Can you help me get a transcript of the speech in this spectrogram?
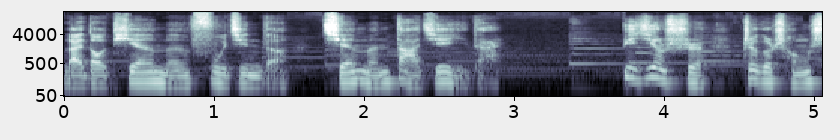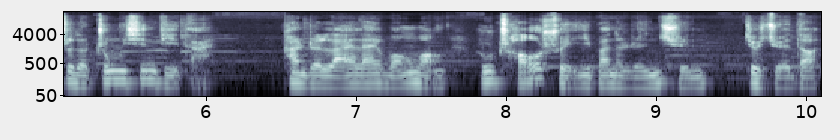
来到天安门附近的前门大街一带，毕竟是这个城市的中心地带，看着来来往往如潮水一般的人群，就觉得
